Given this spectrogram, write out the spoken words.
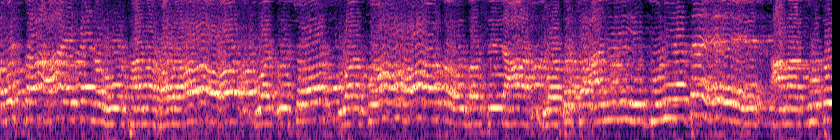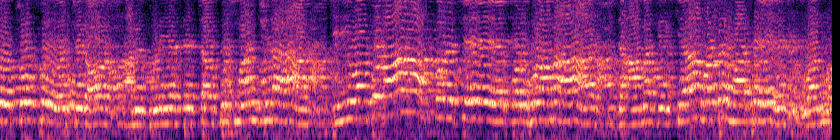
অবস্থায় কেন ওঠানো হলো? আমি দুনিয়াতে, আমার দুটো চোখ ছিল। আমি দুনিয়াতে চাকুসমান ছিলাম কি অপরাধ করেছে প্রভু আমার, যে আমাকে কিয়ামতের মাঠে অন্ধ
